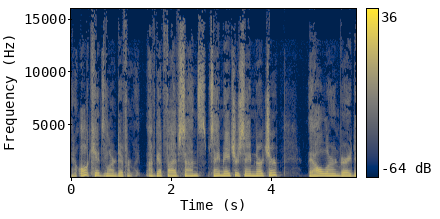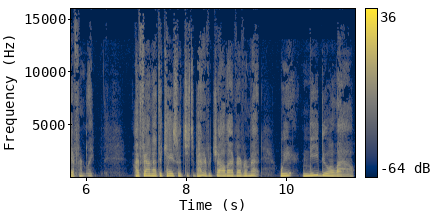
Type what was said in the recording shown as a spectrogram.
Know, all kids learn differently. I've got five sons, same nature, same nurture. They all learn very differently. I found that the case with just about every child I've ever met. We need to allow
